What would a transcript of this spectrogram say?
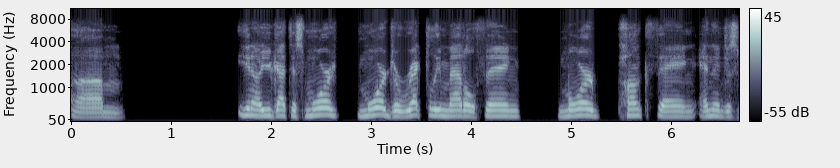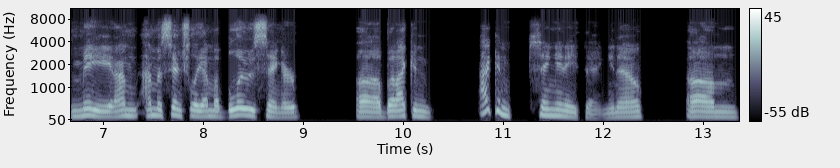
um, you know, you got this more more directly metal thing, more punk thing, and then just me. And I'm I'm essentially I'm a blues singer, uh, but I can I can sing anything, you know. Um,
